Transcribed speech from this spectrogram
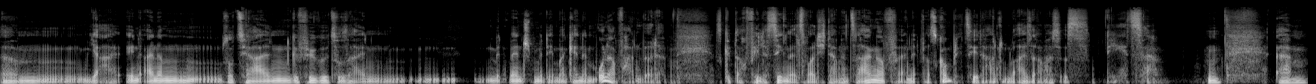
ähm, ja, in einem sozialen Gefüge zu sein mit Menschen, mit denen man gerne im Urlaub fahren würde. Es gibt auch viele Singles, wollte ich damit sagen, auf eine etwas komplizierte Art und Weise, aber es ist die Hitze. Hm. Ähm,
